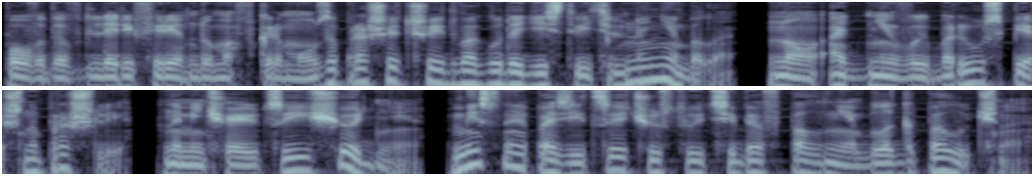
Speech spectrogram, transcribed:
Поводов для референдума в Крыму за прошедшие два года действительно не было, но одни выборы успешно прошли. Намечаются еще дни. Местная оппозиция чувствует себя вполне благополучно.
